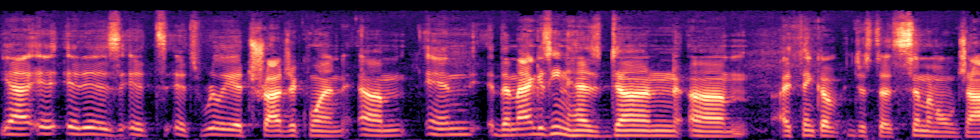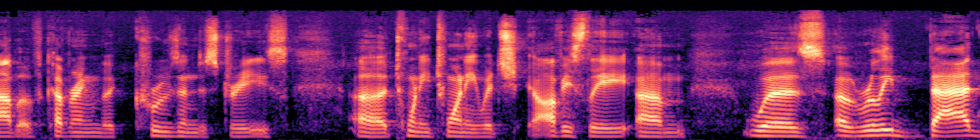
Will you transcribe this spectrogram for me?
Yeah, it, it is. It's it's really a tragic one. Um, and the magazine has done, um, I think, a, just a seminal job of covering the cruise industries, uh, 2020, which obviously um, was a really bad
